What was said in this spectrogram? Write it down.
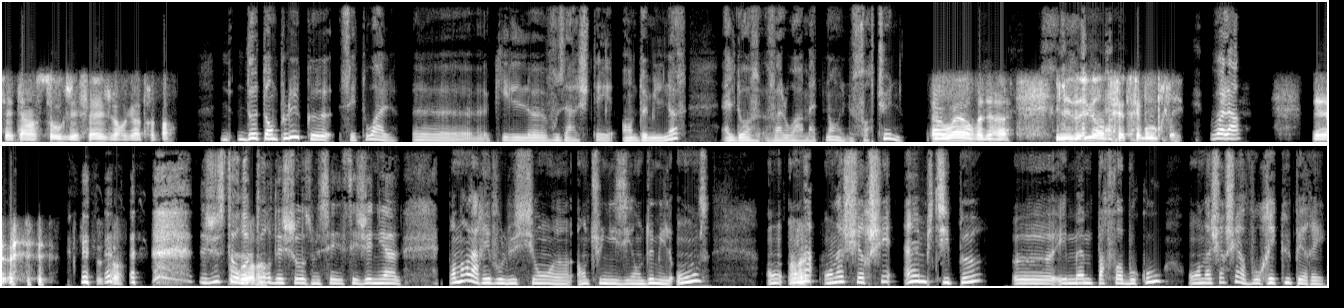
ça a été un saut que j'ai fait. Et je le regrette pas. D'autant plus que ces toiles euh, qu'il vous a achetées en 2009, elles doivent valoir maintenant une fortune. Euh, ouais, on va dire. Il les a eu à un très très bon prix. Voilà. ça. Juste au voilà. retour des choses, mais c'est génial. Pendant la révolution euh, en Tunisie en 2011, on, on, ouais. a, on a cherché un petit peu, euh, et même parfois beaucoup, on a cherché à vous récupérer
